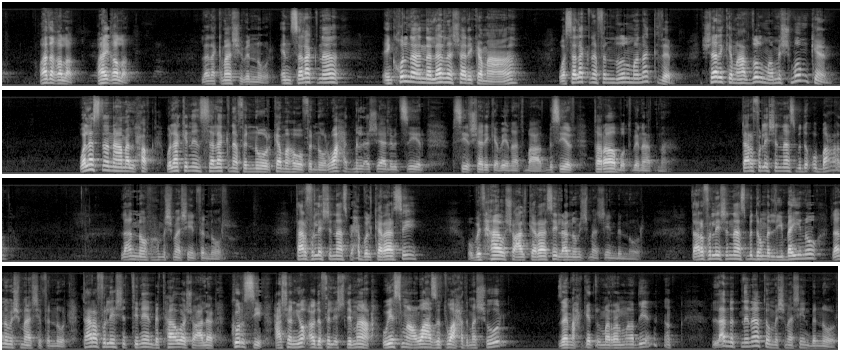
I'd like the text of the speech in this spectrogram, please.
وهذا غلط وهي غلط. لأنك ماشي بالنور. إن سلكنا إن قلنا أن لنا شركه معه وسلكنا في الظلمة نكذب. شركة مع الظلمة مش ممكن. ولسنا نعمل الحق. ولكن إن سلكنا في النور كما هو في النور. واحد من الأشياء اللي بتصير بصير شركة بينات بعض بصير ترابط بيناتنا. تعرفوا ليش الناس بدقوا ببعض؟ لأنه مش ماشيين في النور. تعرفوا ليش الناس بيحبوا الكراسي؟ وبتهاوشوا على الكراسي لأنه مش ماشيين بالنور. تعرفوا ليش الناس بدهم اللي يبينوا؟ لأنه مش ماشي في النور. تعرفوا ليش التنين بتهاوشوا على كرسي عشان يقعدوا في الاجتماع ويسمعوا وعظة واحد مشهور؟ زي ما حكيت المرة الماضية؟ لأنه اثنيناتهم مش ماشيين بالنور.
